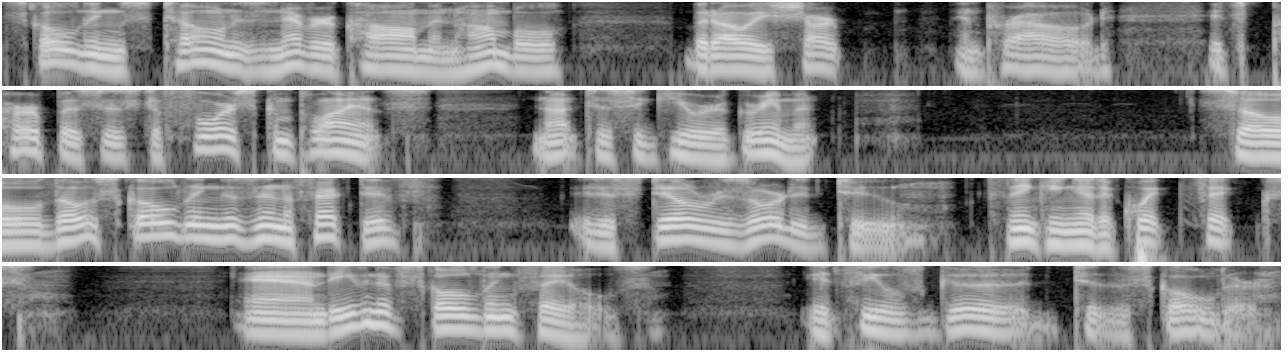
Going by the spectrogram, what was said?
Scolding's tone is never calm and humble, but always sharp and proud. Its purpose is to force compliance, not to secure agreement. So, though scolding is ineffective, it is still resorted to, thinking it a quick fix. And even if scolding fails, it feels good to the scolder.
